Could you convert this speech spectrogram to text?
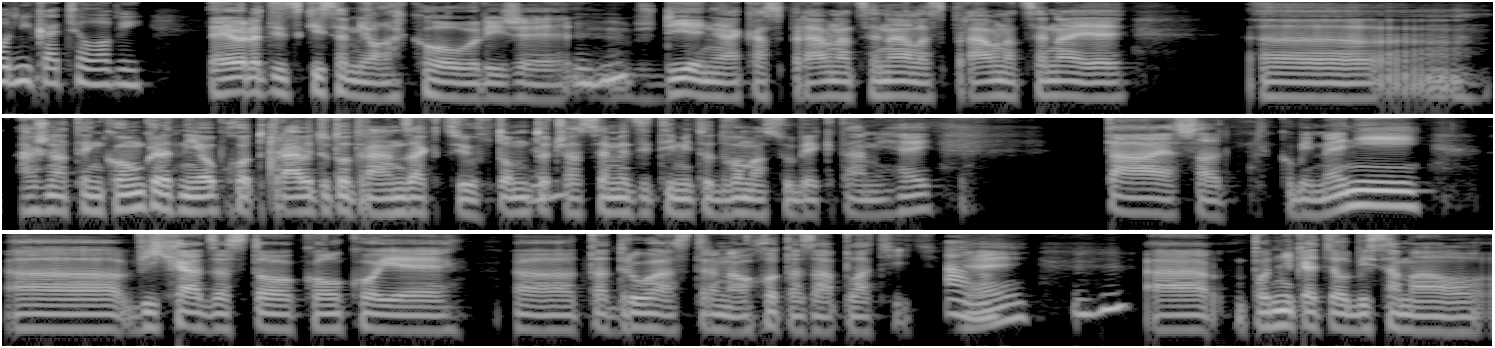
podnikateľovi? Teoreticky sa mi ľahko hovorí, že mm-hmm. vždy je nejaká správna cena, ale správna cena je uh, až na ten konkrétny obchod, práve túto transakciu v tomto mm-hmm. čase medzi týmito dvoma subjektami. Hej. Tá sa akoby mení, uh, vychádza z toho, koľko je uh, tá druhá strana ochota zaplatiť. Hej? Mm-hmm. A podnikateľ by sa mal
